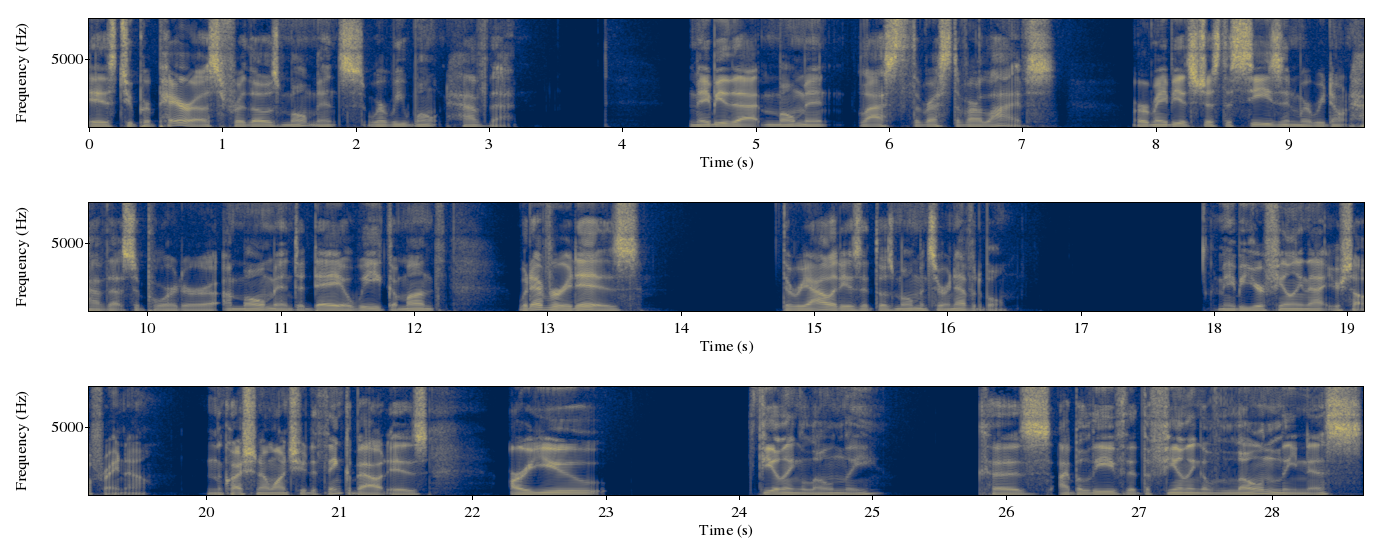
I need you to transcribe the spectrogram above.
is to prepare us for those moments where we won't have that. Maybe that moment lasts the rest of our lives. Or maybe it's just a season where we don't have that support, or a moment, a day, a week, a month, whatever it is. The reality is that those moments are inevitable. Maybe you're feeling that yourself right now. And the question I want you to think about is Are you feeling lonely? Because I believe that the feeling of loneliness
